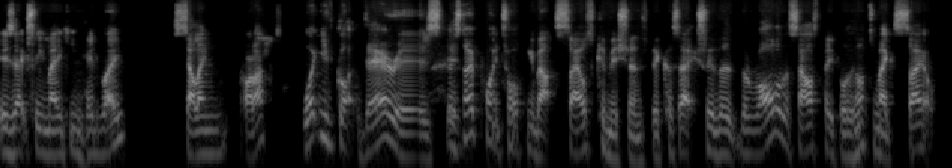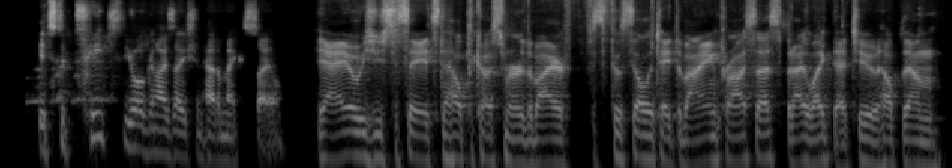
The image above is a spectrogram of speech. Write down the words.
is actually making headway selling product what you've got there is there's no point talking about sales commissions because actually the, the role of the salespeople is not to make a sale. it's to teach the organization how to make a sale. Yeah, I always used to say it's to help the customer or the buyer facilitate the buying process, but I like that too. Help them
